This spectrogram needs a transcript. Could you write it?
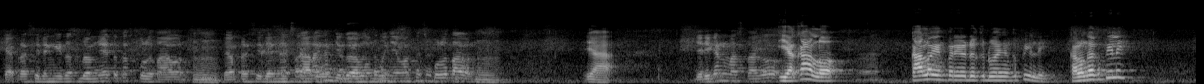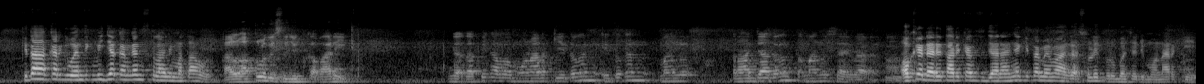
kayak presiden kita sebelumnya itu kan 10 tahun. Hmm. dan presidennya sekarang kan juga mempunyai masa 10 tahun. Mm. Ya, jadi kan Mas Tago ya kalau nah, kalau yang periode keduanya kepilih, kalau nggak kepilih, kita akan ganti kebijakan kan setelah lima tahun. Kalau aku lebih setuju ke Kak Fahri. Enggak, tapi kalau monarki itu kan itu kan manu raja itu kan manusia ibarat. Hmm. Oke dari tarikan sejarahnya kita memang agak sulit berubah jadi monarki.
